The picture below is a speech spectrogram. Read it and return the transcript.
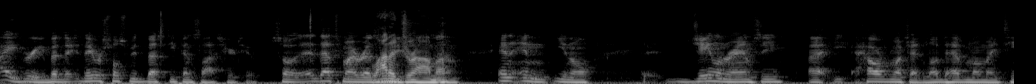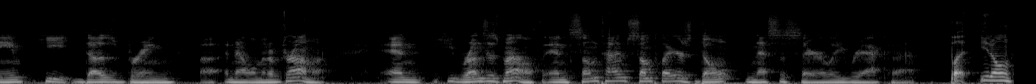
I agree, but they, they were supposed to be the best defense last year too. So uh, that's my reservation. lot of drama. and and you know, Jalen Ramsey. Uh, however much I'd love to have him on my team, he does bring uh, an element of drama, and he runs his mouth. And sometimes some players don't necessarily react to that. But you know,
